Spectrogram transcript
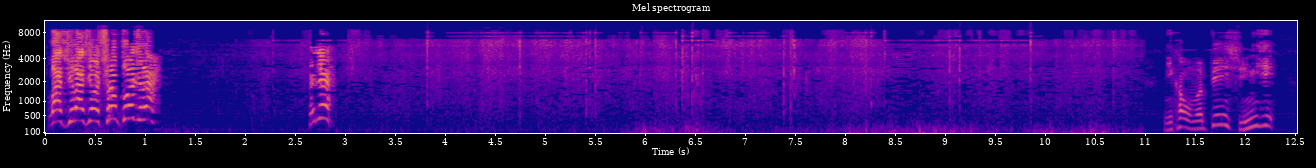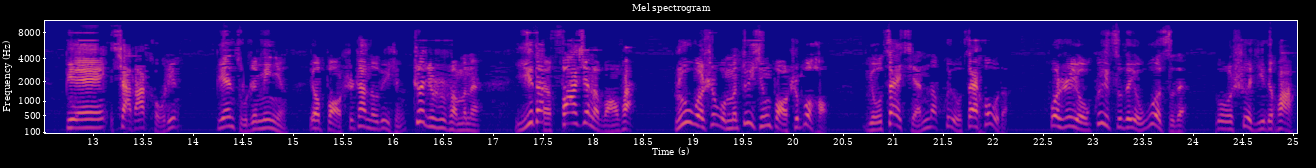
拉齐拉齐，把枪端起来，前进。你看，我们边行进边下达口令，边组织民警要保持战斗队形。这就是什么呢？一旦发现了王犯，如果是我们队形保持不好，有在前的，会有在后的，或者是有跪姿的，有卧姿的，如果射击的话，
